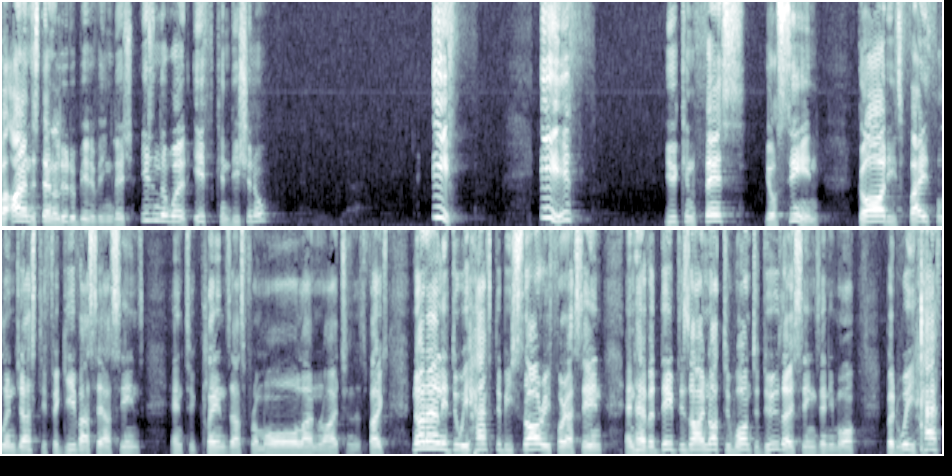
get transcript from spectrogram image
But I understand a little bit of English. Isn't the word if conditional? If, if you confess your sin, God is faithful and just to forgive us our sins and to cleanse us from all unrighteousness. Folks, not only do we have to be sorry for our sin and have a deep desire not to want to do those things anymore, but we have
